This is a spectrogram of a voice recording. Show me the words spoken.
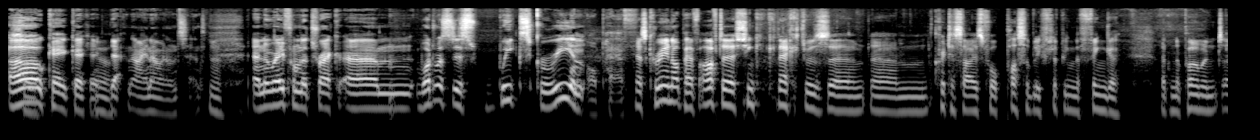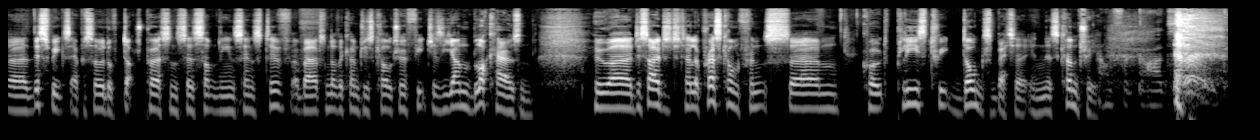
Oh, okay, okay, okay. yeah. Yeah, no, I now understand. Yeah. And away from the track, um, what was this week's Korean ophef? Yes, Korean ophef, after Sjinkie Knegt was um, um, criticised for possibly flipping the finger at an opponent, uh, this week's episode of Dutch Person Says Something Insensitive about another country's culture features Jan Blokhuijsen, who uh, decided to tell a press conference, um, quote, please treat dogs better in this country, Oh, for God's sake.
